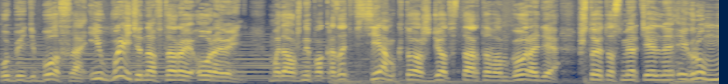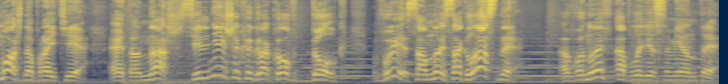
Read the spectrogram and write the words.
убить босса и выйти на второй уровень. Мы должны показать всем, кто ждет в стартовом городе, что эту смертельную игру можно пройти. Это наш, сильнейших игроков, долг. Вы со мной согласны? Вновь аплодисменты.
